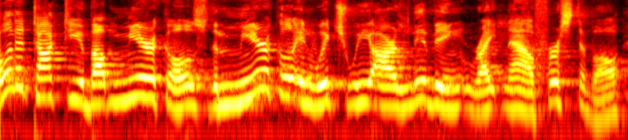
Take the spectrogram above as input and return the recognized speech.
want to talk to you about miracles, the miracle in which we are living right now, first of all,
